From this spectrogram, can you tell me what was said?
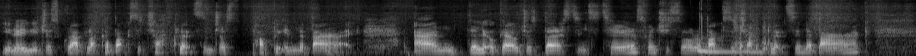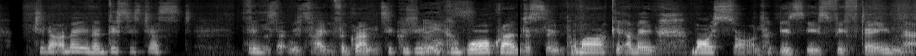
you know you just grab like a box of chocolates and just pop it in the bag. And the little girl just burst into tears when she saw a box of hmm. chocolates in a bag. Do you know what i mean? And this is just things that we take for granted because you know yes. you can walk around a supermarket. I mean, my son is he's fifteen now,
